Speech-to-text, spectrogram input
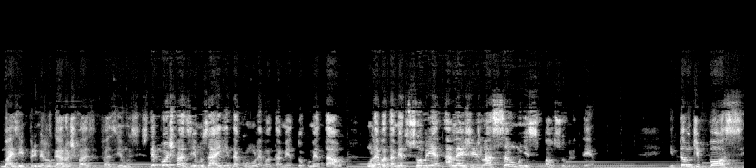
Mas, em primeiro lugar, nós faz, fazíamos isso. Depois, fazíamos ainda, como levantamento documental, um levantamento sobre a legislação municipal sobre o tema. Então, de posse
